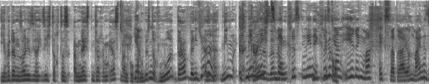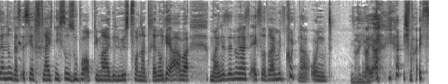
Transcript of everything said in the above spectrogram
Ja, aber dann sollen die sich, sich doch das am nächsten Tag im ersten angucken. Ja, du bist doch nur da, wenn Ja, also, niemand, ich nehme keine nichts Sendung, weg. Christ, nee, nee, Genau. Christian Ehring macht extra drei. Und meine Sendung, das ist jetzt vielleicht nicht so super optimal gelöst von der Trennung her, aber meine Sendung heißt extra drei mit Kuttner. Und Naja. naja, ja, ich weiß.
